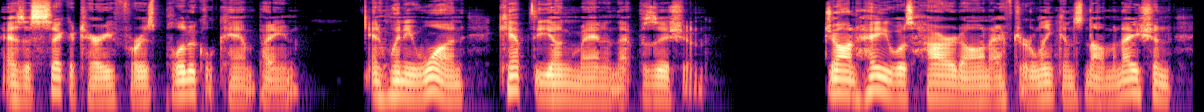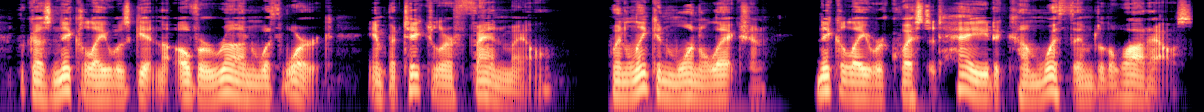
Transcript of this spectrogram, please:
as a secretary for his political campaign, and when he won, kept the young man in that position. John Hay was hired on after Lincoln's nomination because Nicolay was getting overrun with work, in particular fan mail. When Lincoln won election, Nicolay requested Hay to come with them to the White House.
